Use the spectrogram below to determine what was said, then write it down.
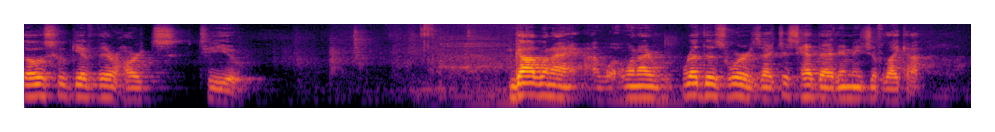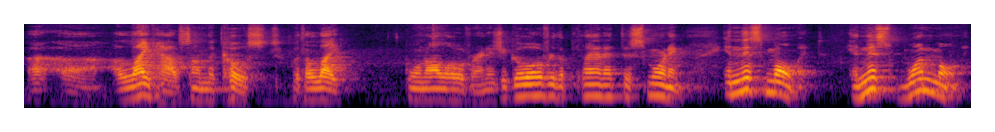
those who give their hearts to you. God, when I when I read those words, I just had that image of like a a, a lighthouse on the coast with a light going all over. And as you go over the planet this morning, in this moment, in this one moment,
